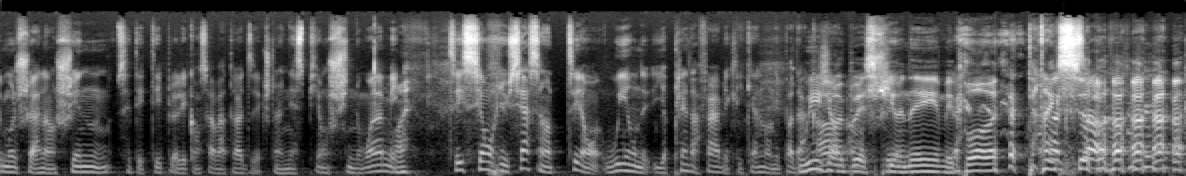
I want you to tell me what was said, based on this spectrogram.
moi, je suis allé en Chine cet été, puis là, les conservateurs disaient que j'étais un espion chinois, mais Ouais. si on réussit à s'en... tu sais, on- oui, il y a plein d'affaires avec lesquelles on n'est pas d'accord. Oui, j'ai un peu espionné, mais pas tant que ça.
